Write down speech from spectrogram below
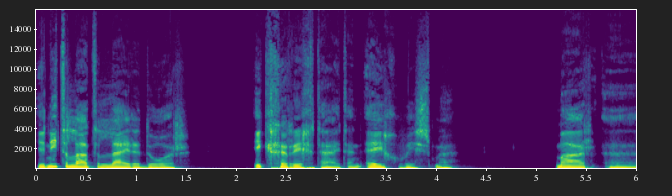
Je niet te laten leiden door ikgerichtheid en egoïsme. Maar eh,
